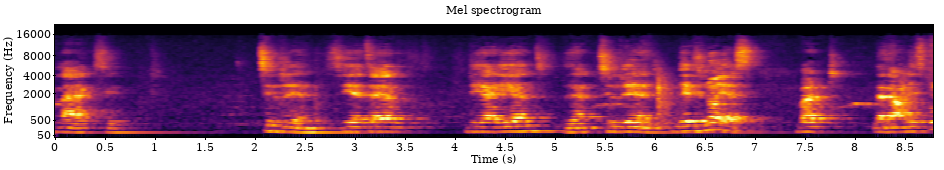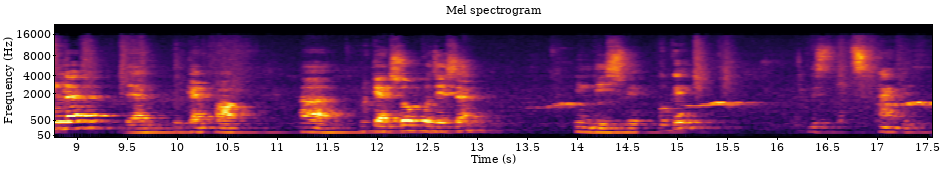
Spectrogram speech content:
Like see. Children. C h i l d r e n then children. There is no s but the noun is plural. Then we can form uh, we can show possession in this way. Okay? This thank you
